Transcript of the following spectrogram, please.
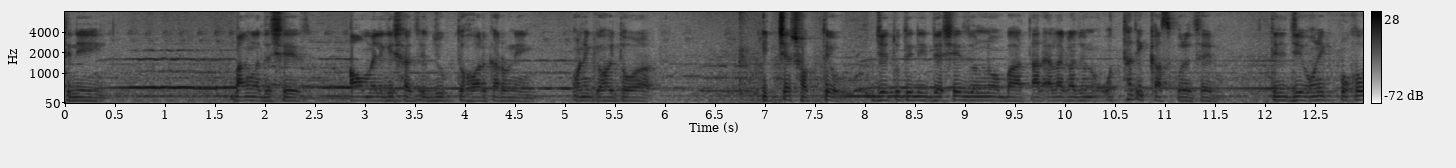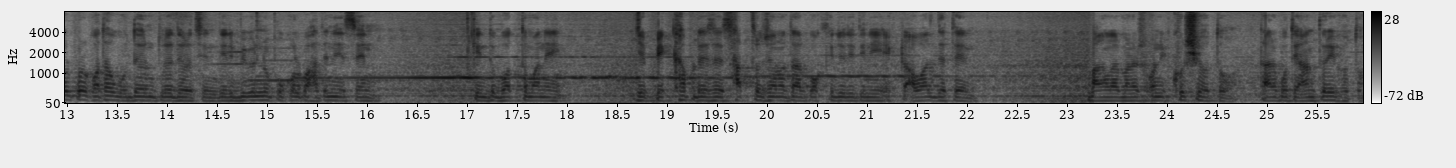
তিনি বাংলাদেশের আওয়ামী লীগের সাথে যুক্ত হওয়ার কারণে অনেকে হয়তো ইচ্ছা সত্ত্বেও যেহেতু তিনি দেশের জন্য বা তার এলাকার জন্য অত্যাধিক কাজ করেছেন, তিনি যে অনেক প্রকল্পের কথাও উদাহরণ তুলে ধরেছেন, তিনি বিভিন্ন প্রকল্প হাতে নিয়েছেন। কিন্তু বর্তমানে যে প্রেক্ষাপটে ছাত্র জনতার পক্ষে যদি তিনি একটু আওয়াজ দিতেন, বাংলার মানুষ অনেক খুশি হতো, তার প্রতি আন্তরিক হতো।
